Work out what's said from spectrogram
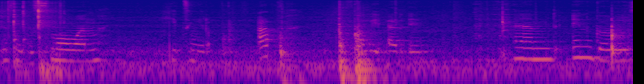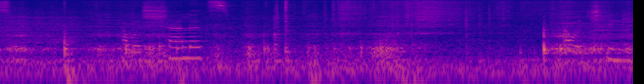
just need the small one, heating it up before we add in. And in goes our shallots, our chili,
